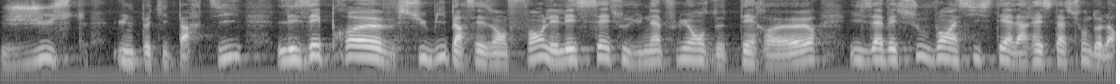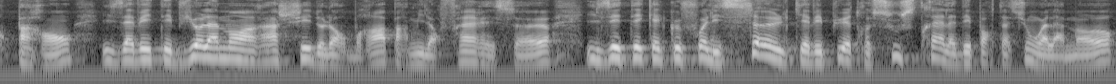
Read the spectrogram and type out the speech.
juste une petite partie. Les épreuves subies par ces enfants les laissaient sous une influence de terreur. Ils avaient souvent assisté à l'arrestation de leurs parents. Ils avaient été violemment arrachés de leurs bras parmi leurs frères et sœurs. Ils étaient quelquefois les seuls qui avaient pu être soustraits à la déportation ou à la mort.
